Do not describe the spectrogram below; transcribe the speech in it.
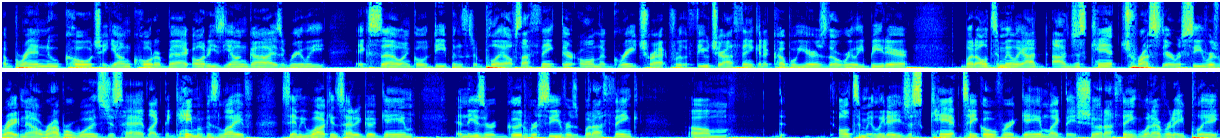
a brand new coach, a young quarterback, all these young guys really excel and go deep into the playoffs. I think they're on the great track for the future. I think in a couple years they'll really be there. But ultimately, I, I just can't trust their receivers right now. Robert Woods just had like the game of his life. Sammy Watkins had a good game, and these are good receivers. But I think um, ultimately they just can't take over a game like they should. I think whenever they play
